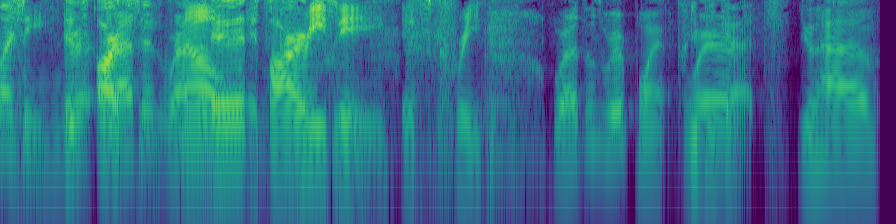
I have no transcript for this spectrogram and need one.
like, artsy. we're- It's we're at artsy. this- we're at no, this- It's it's, artsy. creepy. It's creepy. we're at this weird point Creepy where cats. you have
